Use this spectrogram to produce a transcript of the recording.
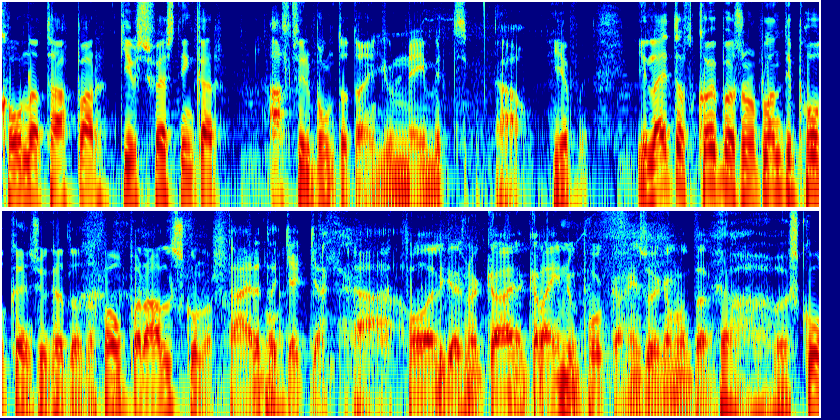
kónatappar gifsfestingar, allt fyrir bóndadaginn. You name it. Já, ég, ég læti oft kaupa svona blandi póka eins og ég kalla þetta, fá bara alls konar. Það er þetta geggjað. Fá það líka í svona græ- grænum póka eins og í gamla dag. Já, sko,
